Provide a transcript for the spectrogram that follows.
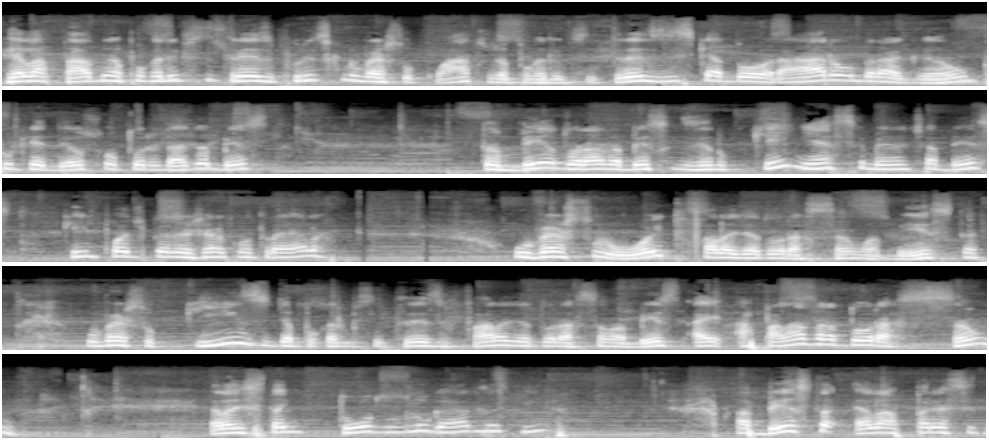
Relatado em Apocalipse 13. Por isso que no verso 4 de Apocalipse 13 diz que adoraram o dragão porque deu sua autoridade à besta. Também adoraram a besta dizendo quem é semelhante à besta? Quem pode pelejar contra ela? O verso 8 fala de adoração à besta. O verso 15 de Apocalipse 13 fala de adoração à besta. A, palavra adoração ela está em todos os lugares aqui. A besta, ela aparece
